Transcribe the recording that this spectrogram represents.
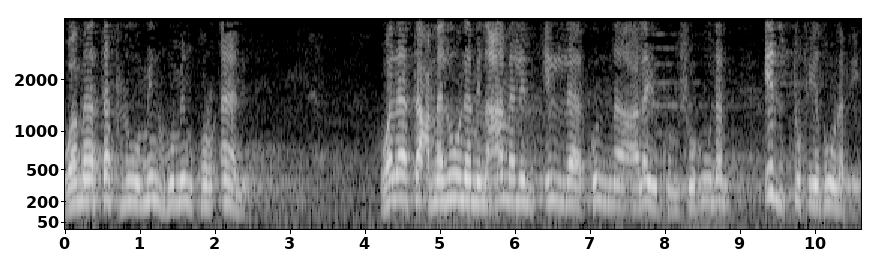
وما تتلو منه من قرآن. ولا تعملون من عمل إلا كنا عليكم شهودا إذ تفيضون فيه.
